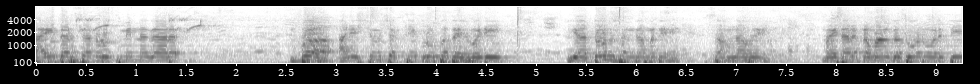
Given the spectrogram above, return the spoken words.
साई दर्शन रुक्मिणनगर ब आणि शिवशक्ती ग्रुप दहिवडी या दोन संघामध्ये सामना होईल. मैदान क्रमांक दोन वरती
